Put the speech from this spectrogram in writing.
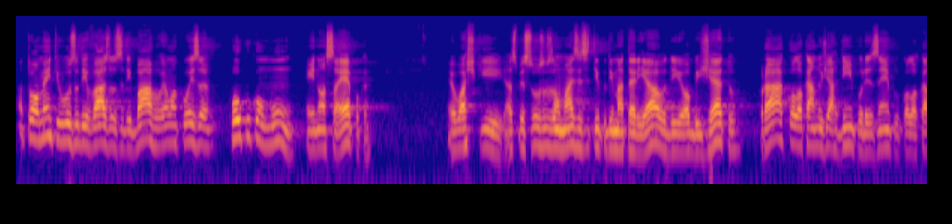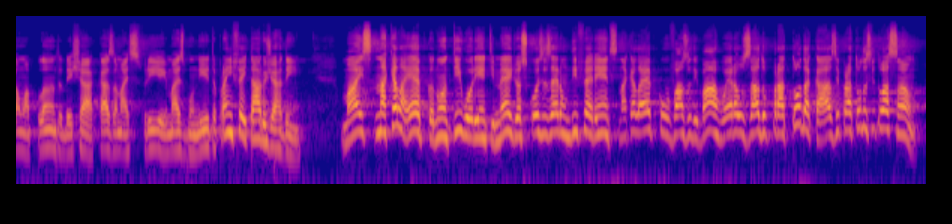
Atualmente, o uso de vasos de barro é uma coisa pouco comum em nossa época. Eu acho que as pessoas usam mais esse tipo de material, de objeto, para colocar no jardim, por exemplo, colocar uma planta, deixar a casa mais fria e mais bonita, para enfeitar o jardim. Mas naquela época, no antigo Oriente Médio, as coisas eram diferentes. Naquela época, o vaso de barro era usado para toda casa e para toda situação.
